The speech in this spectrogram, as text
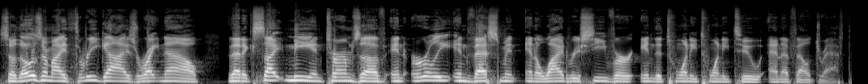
So those are my three guys right now that excite me in terms of an early investment in a wide receiver in the 2022 NFL draft.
